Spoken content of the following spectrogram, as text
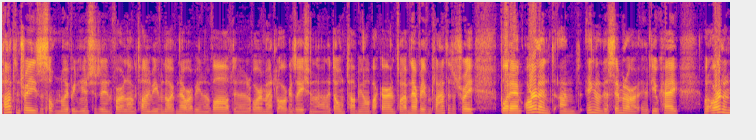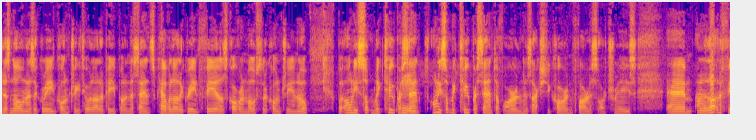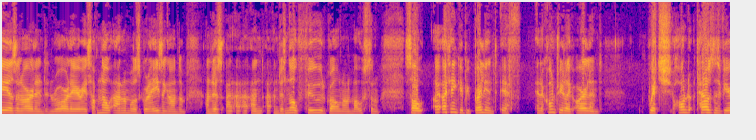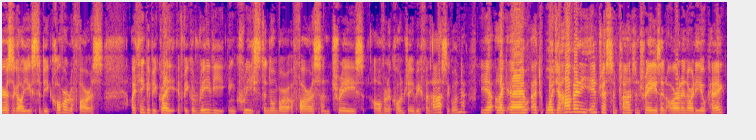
planting trees is something I've been interested in for a long time, even though I've never been involved in an environmental organisation and I don't have my own backyard, so I've never even planted a tree. But um, Ireland and England is similar. Uh, the UK, well, Ireland is known as a green country to a lot of people in the sense we have a lot of green fields covering most of the country, you know. But only something like two percent, mm. only something like two percent of Ireland is actually covered in forests or trees. Um, and a lot of the fields in Ireland in rural areas have no animals grazing on them, and there's and, and, there's no food grown on most of them. So I, I think it'd be brilliant if in a country like Ireland, which hundred, thousands of years ago used to be covered with forests, I think it'd be great if we could really increase the number of forests and trees over the country. It'd be fantastic, wouldn't it? Yeah, like, um, would you have any interest in planting trees in Ireland or the UK?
